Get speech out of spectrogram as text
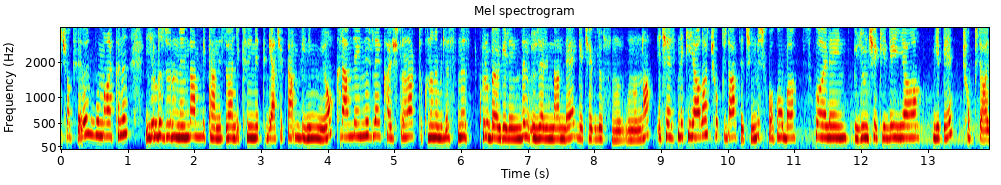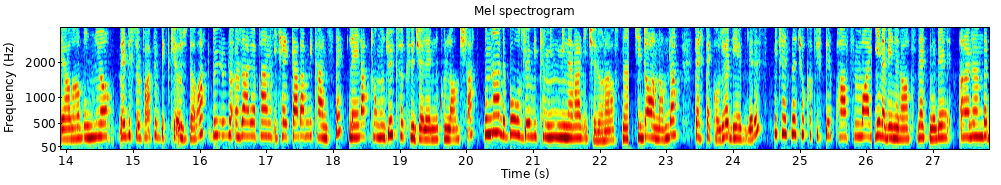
çok severim. Bu markanın yıldız ürünlerinden bir tanesi. Bence kıymeti gerçekten bilinmiyor. Kremlerinizle karıştırarak da kullanabilirsiniz. Kuru bölgelerinizin üzerinden de geçebiliyorsunuz bununla. İçerisindeki yağlar çok güzel seçilmiş. Jojoba, squalane, üzüm çekirdeği yağı gibi çok güzel yağlar bulunuyor. Ve bir sürü farklı bitki özü de var. Bu ürünü özel yapan içeriklerden bir tanesi de leylak tomucu kök hücrelerini kullanmışlar. Bunlar da bolca vitamin, mineral içeriyorlar aslında. Ciddi anlamda destek oluyor diyebiliriz. İçerisinde çok hafif bir parfüm var. Yine beni rahatsız etmedi. Aralarında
